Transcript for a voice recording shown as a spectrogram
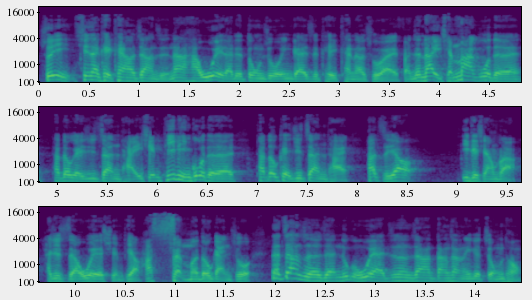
所以现在可以看到这样子，那他未来的动作应该是可以看得出来。反正他以前骂过的人，他都可以去站台；以前批评过的人，他都可以去站台。他只要一个想法，他就只要为了选票，他什么都敢做。那这样子的人，如果未来真的让他当上了一个总统，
